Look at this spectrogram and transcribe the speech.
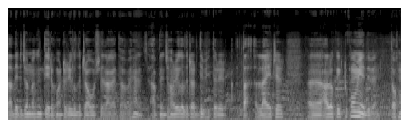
তাদের জন্য কিন্তু এরকম একটা রেগুলেটর অবশ্যই লাগাতে হবে। হ্যাঁ আপনি যখন রেগুলেটর ভিতরে লাইটের আলোকে একটু কমিয়ে দেবেন তখন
